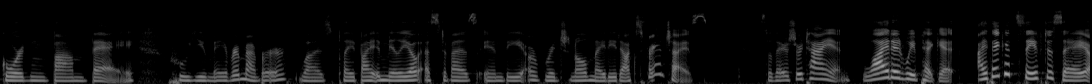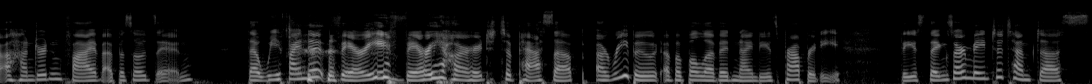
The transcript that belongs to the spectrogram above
Gordon Bombay, who you may remember was played by Emilio Estevez in the original Mighty Ducks franchise. So there's your tie in. Why did we pick it? I think it's safe to say 105 episodes in, that we find it very, very hard to pass up a reboot of a beloved 90s property. These things are made to tempt us,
